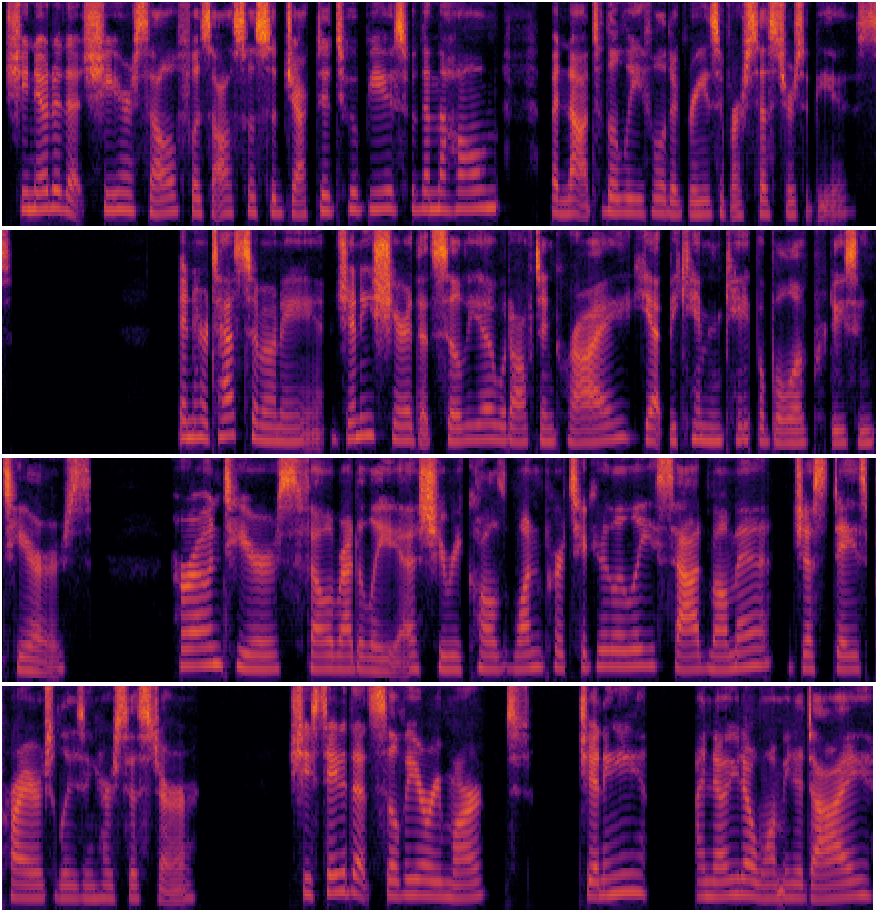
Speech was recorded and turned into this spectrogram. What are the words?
She noted that she herself was also subjected to abuse within the home, but not to the lethal degrees of her sister's abuse. In her testimony, Jenny shared that Sylvia would often cry, yet became incapable of producing tears. Her own tears fell readily as she recalled one particularly sad moment just days prior to losing her sister. She stated that Sylvia remarked, Jenny, I know you don't want me to die,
